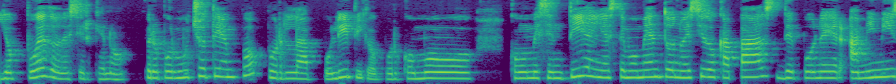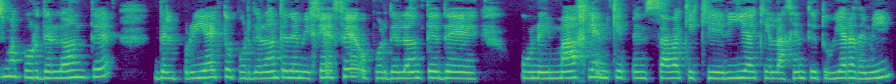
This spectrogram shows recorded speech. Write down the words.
yo puedo decir que no, pero por mucho tiempo, por la política, por cómo, cómo me sentía en este momento, no he sido capaz de poner a mí misma por delante del proyecto, por delante de mi jefe o por delante de una imagen que pensaba que quería que la gente tuviera de mí.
